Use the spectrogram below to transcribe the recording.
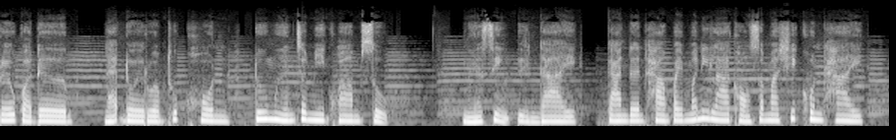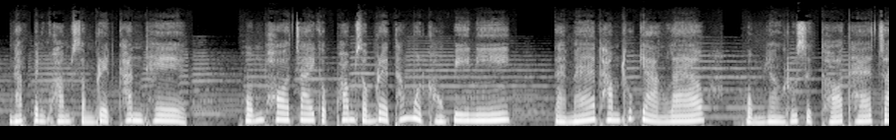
เร็วกว่าเดิม และโดยรวมทุกคนดูเหมือนจะมีความสุข เหนือสิ่งอื่นใด การเดินทางไปมะนิลาของสมาชิกคนไทย นับเป็นความสำเร็จขั้นเทพ ผมพอใจกับความสำเร็จทั้งหมดของปีนี้ แต่แม้ทำทุกอย่างแล้ว ผมยังรู้สึกท้อแท้ใจ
